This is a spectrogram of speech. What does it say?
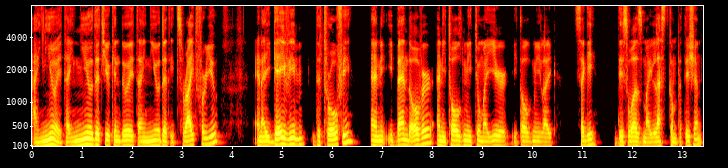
I knew it. I knew that you can do it. I knew that it's right for you and I gave him the trophy and he bent over and he told me to my ear, he told me like, Sagi, this was my last competition.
